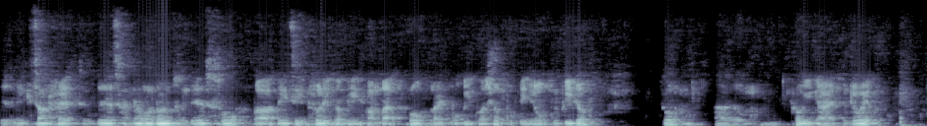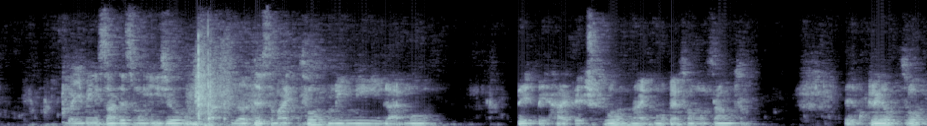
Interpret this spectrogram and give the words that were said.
it makes sound effects and this and all those and this so but basically fully gonna be back for like will be for sure for in the future. So um hope you guys enjoy it. But you may sound this more easier but you got this mic so need like more bit bit high pitch so like more better more sounds bit more clear as well.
